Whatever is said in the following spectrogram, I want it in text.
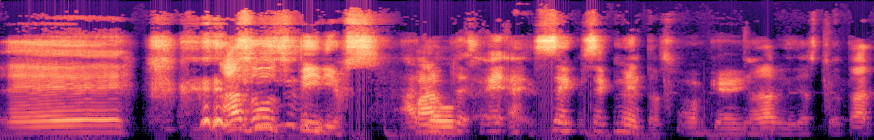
Eh, adult videos. Parte- eh, eh, seg- segmentos. Ok. No era videos total.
